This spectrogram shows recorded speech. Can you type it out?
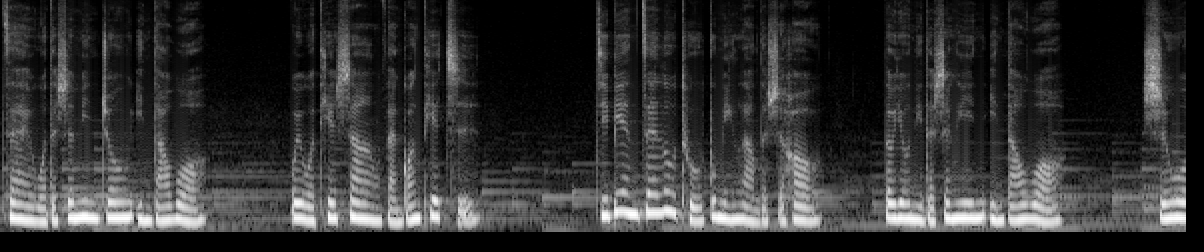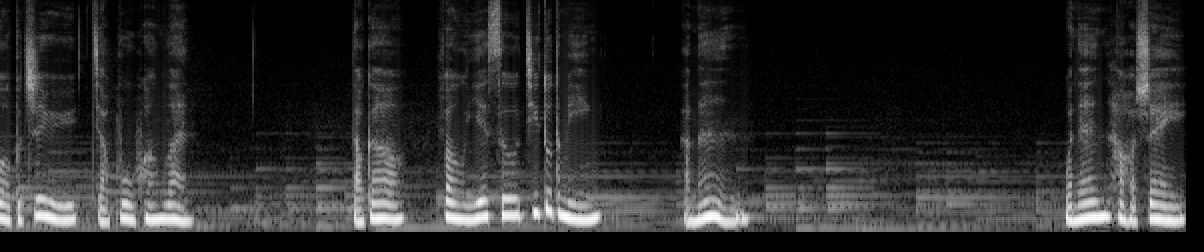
在我的生命中引导我，为我贴上反光贴纸，即便在路途不明朗的时候，都有你的声音引导我，使我不至于脚步慌乱。祷告。奉耶稣基督的名，阿门。晚安，好好睡。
